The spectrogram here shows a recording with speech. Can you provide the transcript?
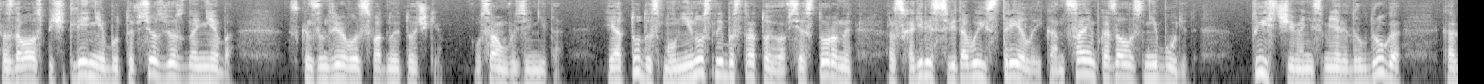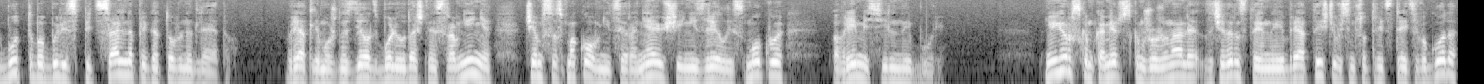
Создавалось впечатление, будто все звездное небо сконцентрировалось в одной точке, у самого зенита. И оттуда с молниеносной быстротой во все стороны расходились световые стрелы, и конца им, казалось, не будет. Тысячами они сменяли друг друга, как будто бы были специально приготовлены для этого. Вряд ли можно сделать более удачное сравнение, чем со смоковницей, роняющей незрелые смоквы во время сильной бури. В Нью-Йоркском коммерческом журнале за 14 ноября 1833 года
